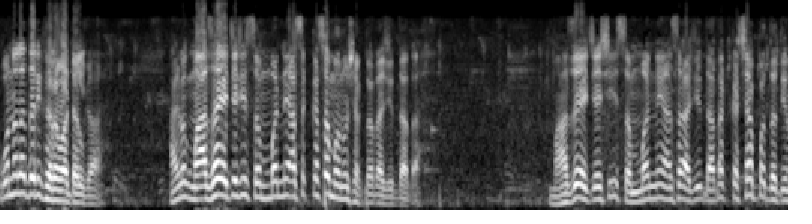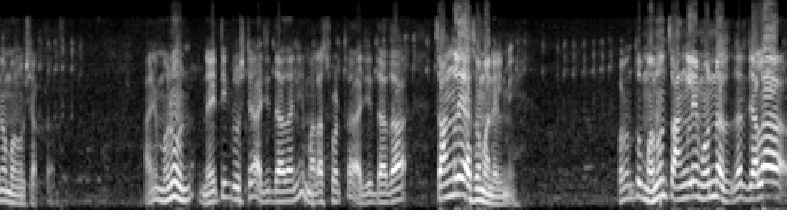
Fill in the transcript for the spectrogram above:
कोणाला तरी खरं वाटेल का? आणि मग माझा याच्याशी संबंध असं कसं म्हणू शकतात अजितदादा? माझं याच्याशी संबंध नाही असं अजितदादा कशा पद्धतीनं म्हणू शकतात? आणि म्हणून नैतिकदृष्ट्या अजितदादांनी मला असं वाटतं अजितदादा चांगले असं म्हणेल मी. परंतु म्हणून चांगले म्हणूनच जर ज्याला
